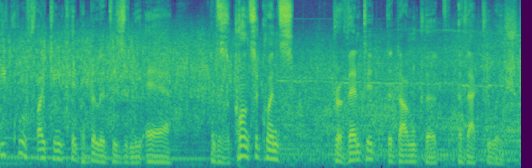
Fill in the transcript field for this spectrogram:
equal fighting capabilities in the air and as a consequence prevented the Dunkirk evacuation.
